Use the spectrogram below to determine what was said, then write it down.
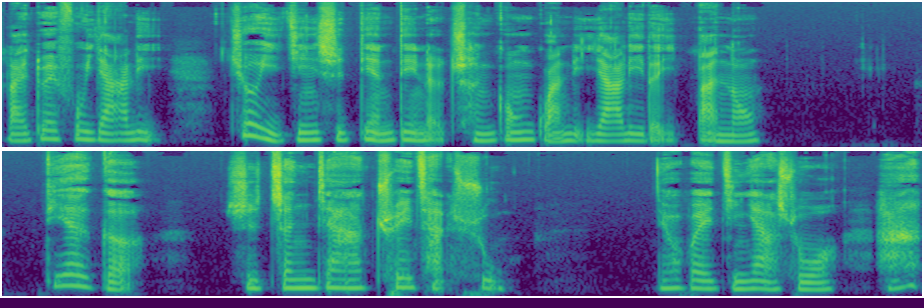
来对付压力，就已经是奠定了成功管理压力的一半哦。第二个是增加催产素，你会不会惊讶说啊，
